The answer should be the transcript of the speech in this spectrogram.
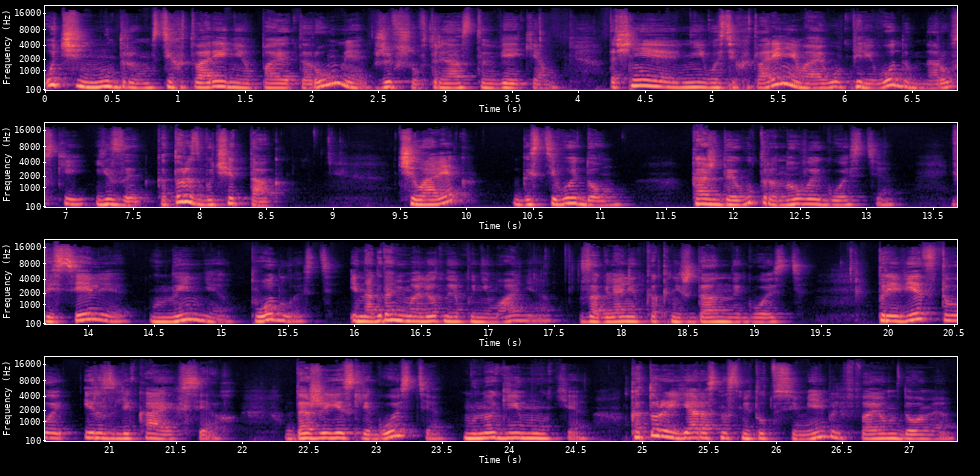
очень мудрым стихотворением поэта Руми, жившего в XIII веке. Точнее, не его стихотворением, а его переводом на русский язык, который звучит так. «Человек – гостевой дом. Каждое утро новые гости. Веселье, уныние, подлость, иногда мимолетное понимание заглянет как нежданный гость. Приветствуй и развлекай их всех, даже если гости – многие муки, которые яростно сметут всю мебель в твоем доме.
